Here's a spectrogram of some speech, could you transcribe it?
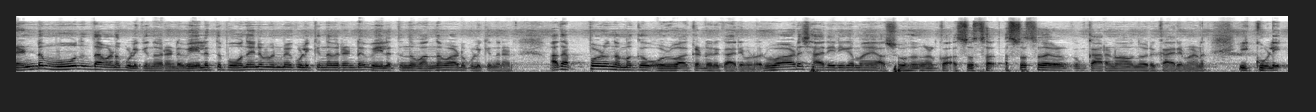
രണ്ട് മൂന്നും തവണ കുളിക്കുന്നവരുണ്ട്. വെയിലത്ത് പോകുന്നതിന് മുൻപേ കുളിക്കുന്നവരുണ്ട് വെയിലത്ത് നിന്ന് വന്നപാട് കുളിക്കുന്നവരുണ്ട്. അതെപ്പോഴും നമുക്ക് ഒഴിവാക്കേണ്ട ഒരു കാര്യമാണ്. ഒരുപാട് ശാരീരികമായ അസുഖങ്ങൾക്കോ അസ്വസ്ഥ അസ്വസ്ഥതകൾക്കും കാരണമാവുന്ന ഒരു കാര്യമാണ് ഈ കുളി.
